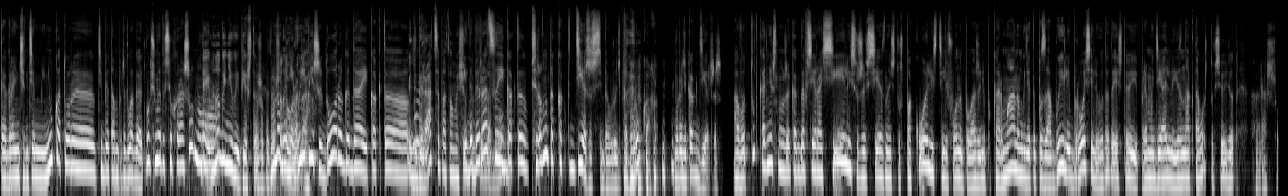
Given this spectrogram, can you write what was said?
ты ограничен тем меню, которое тебе там предлагают. В общем, это все хорошо, но... Да, и много не выпьешь тоже, потому много что дорого. не выпьешь, и дорого, да, и как-то... И ну, добираться потом еще. И добираться, и как-то все равно так как-то держишь себя вроде как в руках. Вроде как держишь. А вот тут, конечно, уже когда все расселись, уже все, значит, успокоились, телефоны положили по карманам, где-то позабыли, бросили. Вот это, я считаю, прям идеальный знак того, что все идет хорошо.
